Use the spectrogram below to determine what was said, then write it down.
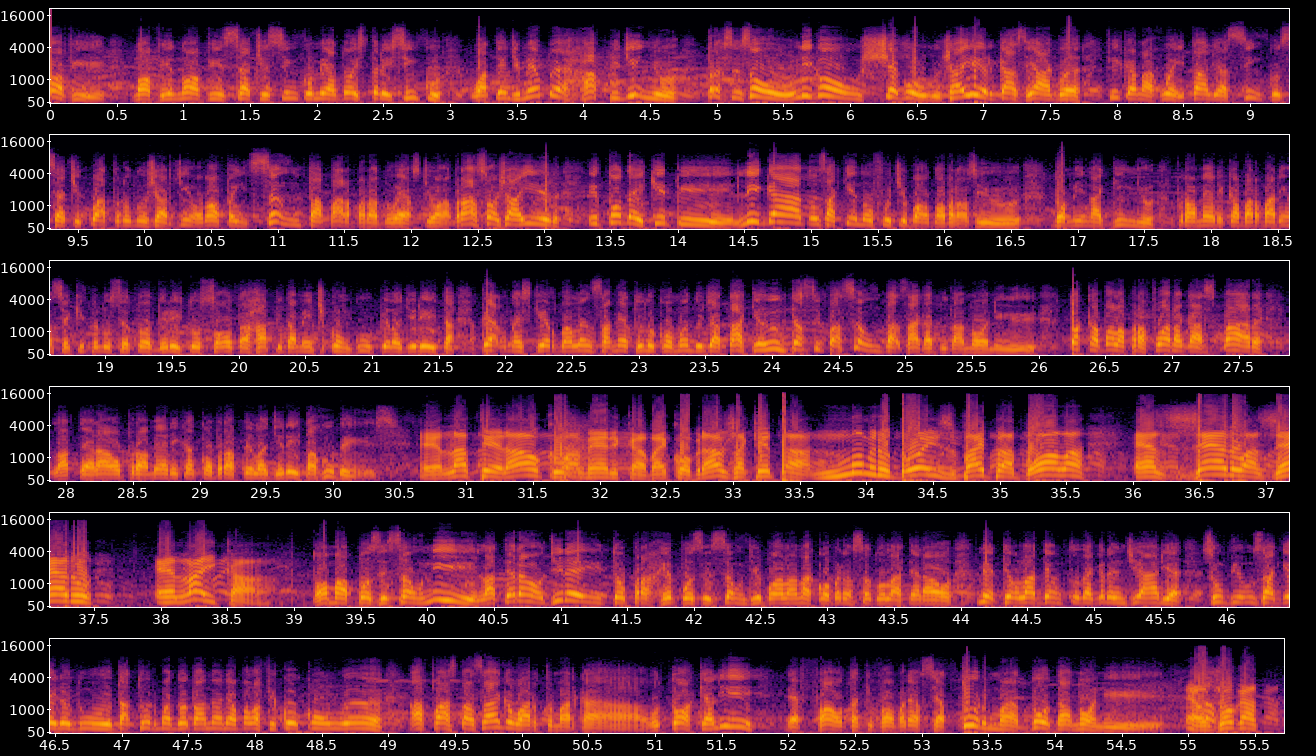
999756235. O atendimento é rapidinho. Precisou, ligou, chegou. Jair Gás e Água fica na rua Itália 574 no Jardim Europa, em Santa Bárbara do Oeste. Um abraço ao Jair e toda a equipe ligados aqui no futebol do Brasil. Domina Guinho para América Barbarense aqui pelo setor direito, solta rápido rapidamente com Gu pela direita, perna esquerda, lançamento no comando de ataque, antecipação da zaga do Danone. Toca a bola para fora, Gaspar, lateral para o América cobrar pela direita, Rubens. É lateral que o América vai cobrar, o jaqueta número 2 vai para a bola, é 0 a 0, é Laica. Toma a posição Ni, lateral direito para reposição de bola na cobrança do lateral. Meteu lá dentro da grande área. Subiu o zagueiro do, da turma do Danone. A bola ficou com o Luan. Afasta a zaga. O árbitro marca o toque ali. É falta que favorece a turma do Danone. É o jogador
